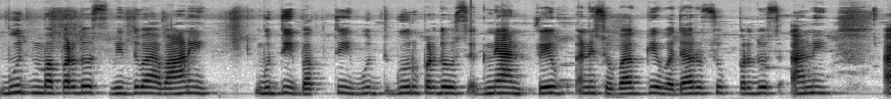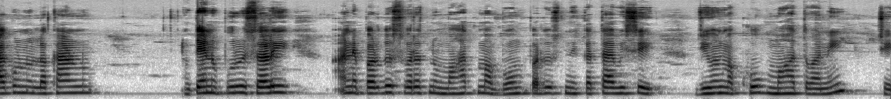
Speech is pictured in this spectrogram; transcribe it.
બુદ્ધ પ્રદોષ વિદ્વા વાણી, બુદ્ધિ, ભક્તિ, બુદ્ધ ગુરુ પ્રદોષ, જ્ઞાન, વેવ અને સૌભાગ્ય, વધારો, સુખ પ્રદોષ આની આગળનું લખાણનું, તેનું પૂરું સળી અને પરદોષ વ્રતનું મહાત્મા ભૂમ પ્રદોષની કથા વિશે જીવનમાં ખૂબ મહત્વની છે.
